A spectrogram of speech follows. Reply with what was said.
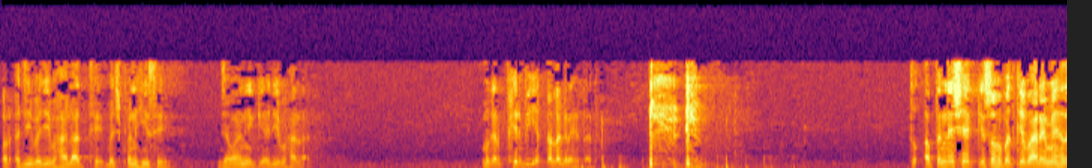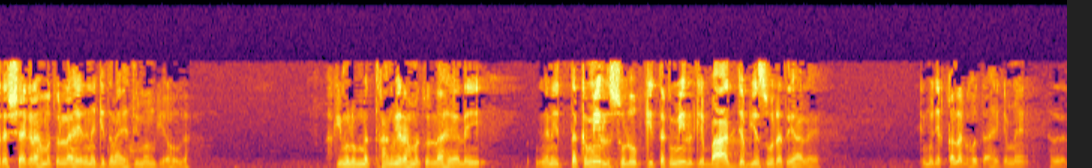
اور عجیب عجیب حالات تھے بچپن ہی سے، جوانی کے عجیب حالات۔ مگر پھر بھی یہ قلق رہتا تھا۔ تو اپنے شیخ کی صحبت کے بارے میں حضرت شیخ رحمت اللہ نے کتنا اہتمام کیا ہوگا؟ حکیم الامت تھانوی رحمت اللہ علیہ یعنی تکمیل، سلوک کی تکمیل کے بعد جب یہ صورت حال ہے کہ مجھے قلق ہوتا ہے کہ میں حضرت،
